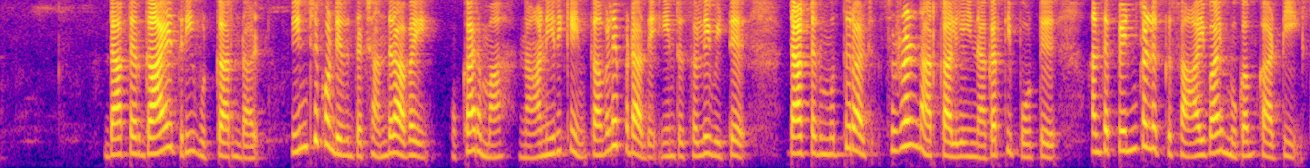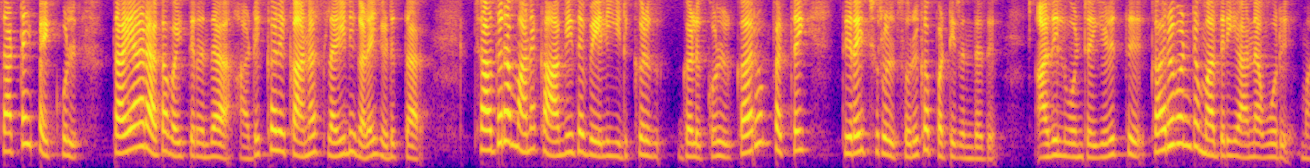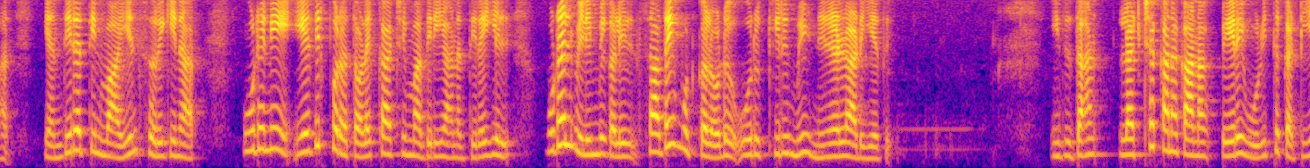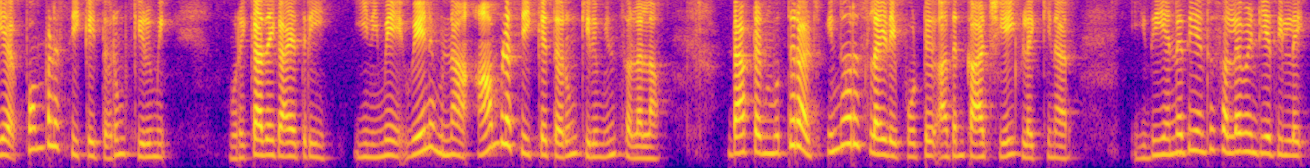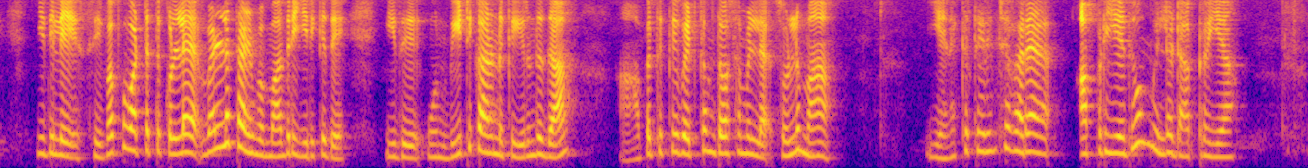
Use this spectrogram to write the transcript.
டாக்டர் காயத்ரி உட்கார்ந்தாள். நின்று கொண்டிருந்த சந்திராவை உட்காருமா நான் இருக்கேன் கவலைப்படாதே என்று சொல்லிவிட்டு டாக்டர் முத்துராஜ் சுழல் நாற்காலியை நகர்த்தி போட்டு அந்த பெண்களுக்கு சாய்வாய் முகம் காட்டி சட்டைப்பைக்குள் தயாராக வைத்திருந்த அடுக்கடுக்கான ஸ்லைடுகளை எடுத்தார். சதுரமான காகித வேலி இடுக்குகளுக்குள் கரும்பச்சை திரைச்சுருள் சொருகப்பட்டிருந்தது. அதில் ஒன்றை இழுத்து கருவண்டு மாதிரியான ஒரு ம எந்திரத்தின் வாயில் சொருகினார். உடனே எதிர்ப்புற தொலைக்காட்சி மாதிரியான திரையில் உடல் விளிம்புகளில் சதை முட்களோடு ஒரு கிருமி நிழலாடியது. இதுதான் லட்சக்கணக்கான பேரை ஒழித்து கட்டிய பொம்பளை சீக்கை தரும் கிருமி. முறைக்காதே காயத்ரி இனிமே வேணும்னா ஆம்பளை சீக்கை தரும் கிருமின்னு சொல்லலாம். டாக்டர் முத்துராஜ் இன்னொரு ஸ்லைடை போட்டு அதன் காட்சியை விளக்கினார். இது என்னது என்று சொல்ல வேண்டியதில்லை. இதிலே சிவப்பு வட்டத்துக்குள்ள வெள்ளத்தழும்பு மாதிரி இருக்குதே. இது உன் வீட்டுக்காரனுக்கு இருந்ததா? ஆபத்துக்கு வெட்கம் தோஷமில்லை சொல்லுமா? எனக்கு தெரிஞ்ச வர அப்படி எதுவும் இல்லை டாக்டர் ஐயா.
